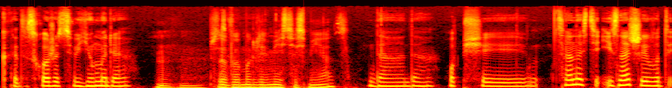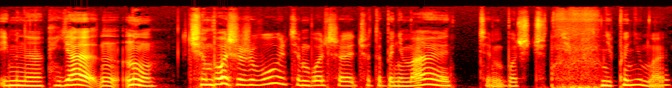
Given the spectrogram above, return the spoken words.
Какая-то схожесть в юморе. Мгм. Чтобы вы могли вместе смеяться. Да, да. Общие ценности. И знаешь, и вот именно я, ну, чем больше живу, тем больше что-то понимаю, тем больше что-то не, не понимаю.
